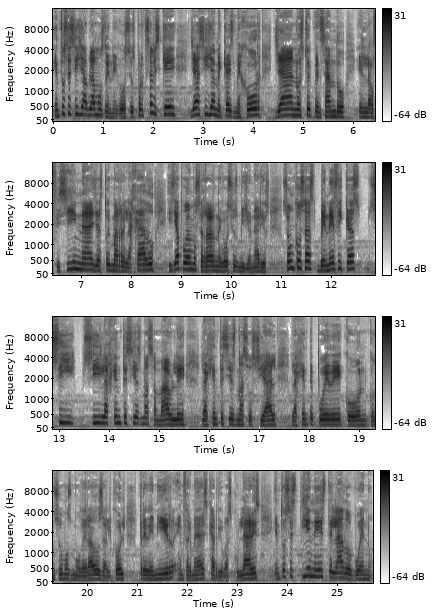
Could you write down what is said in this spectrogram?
entonces sí ya hablamos de negocios, porque sabes que ya sí ya me caes mejor, ya no estoy pensando en la oficina, ya estoy más relajado y ya podemos cerrar negocios millonarios. Son cosas benéficas, sí, sí, la gente sí es más amable, la gente sí es más social, la gente puede con consumos moderados de alcohol prevenir enfermedades cardiovasculares, entonces tiene este lado bueno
